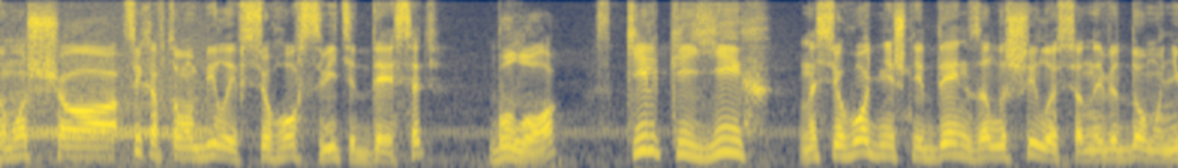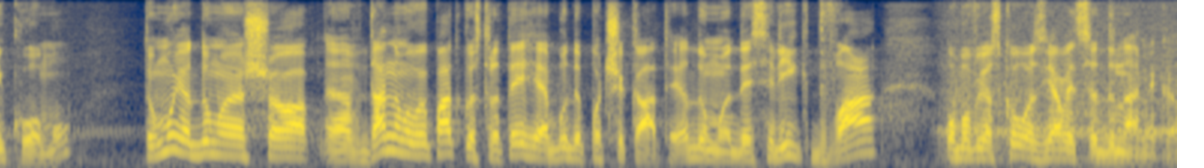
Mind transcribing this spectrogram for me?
тому що цих автомобілів всього в світі 10 було. Скільки їх на сьогоднішній день залишилося, невідомо нікому. Тому я думаю, що е, в даному випадку стратегія буде почекати. Я думаю, десь рік-два обов'язково з'явиться динаміка.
